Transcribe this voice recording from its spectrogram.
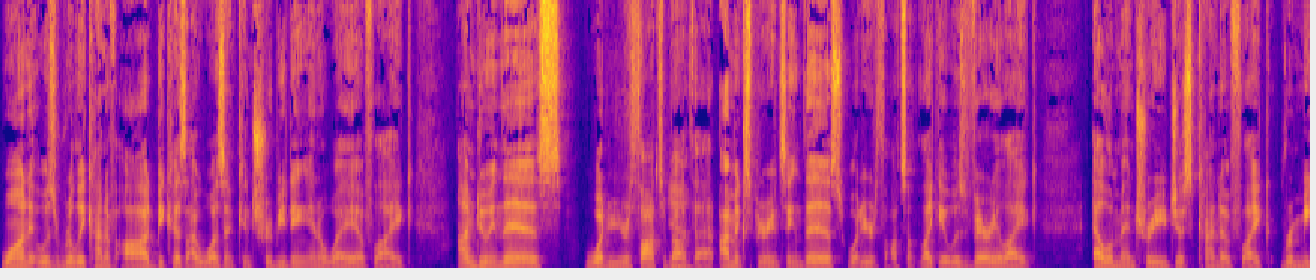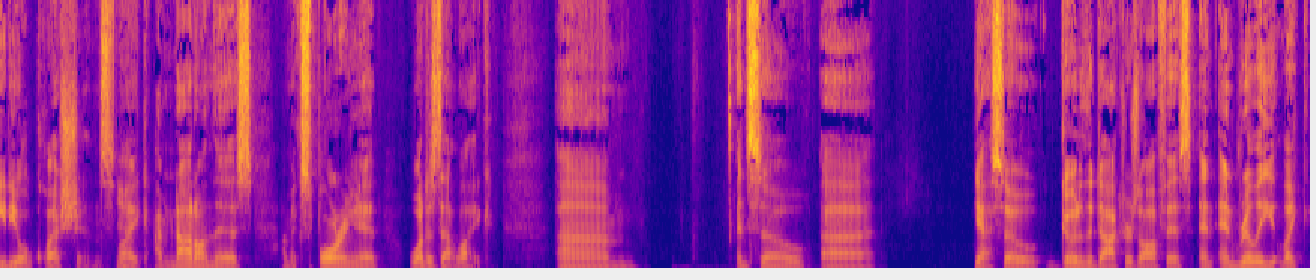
one, it was really kind of odd because I wasn't contributing in a way of like, I'm doing this. What are your thoughts about Yeah. that? I'm experiencing this. What are your thoughts on like it was very like elementary, just kind of like remedial questions. Like, I'm not on this, I'm exploring it. What is that like? Um and so uh yeah, so go to the doctor's office and and really like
